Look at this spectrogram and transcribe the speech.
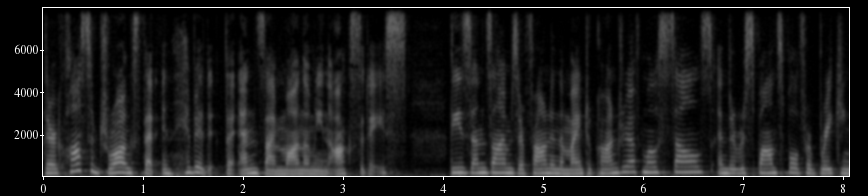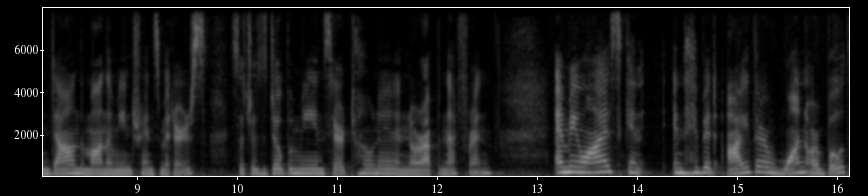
they're a class of drugs that inhibit the enzyme monoamine oxidase. These enzymes are found in the mitochondria of most cells, and they're responsible for breaking down the monoamine transmitters, such as dopamine, serotonin, and norepinephrine. MAOIs can inhibit either one or both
